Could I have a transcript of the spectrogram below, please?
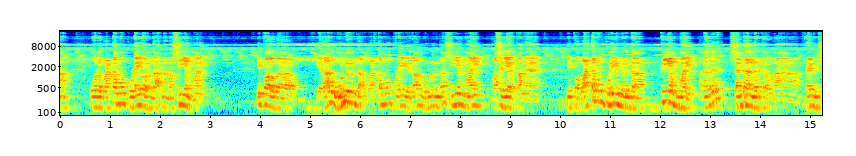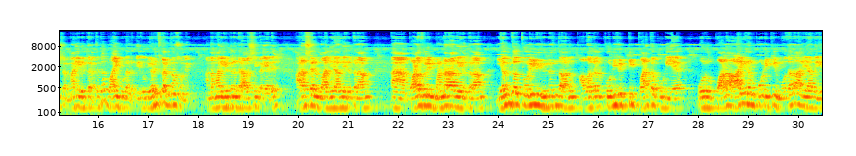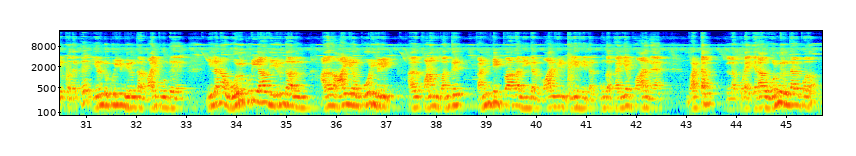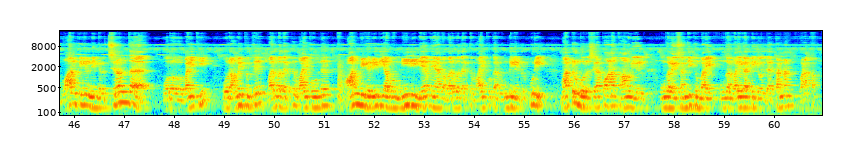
ஒரு வட்டமோ குடையோ இருந்தா நம்ம சிஎம் மாதிரி. இப்போ ஏதாவது ஒன்று இருந்தால் வட்டமும் குடையும் ஏதாவது ஒன்று இருந்தால் சிஎம் மாதிரி வசதியாக இருப்பாங்க. இப்போ வட்டமும் குடையும் இருந்தால் பிஎம் மாதிரி அதாவது சென்ட்ரலில் இருக்கிற பிரைம் மினிஸ்டர் மாதிரி இருக்கிறதுக்கு வாய்ப்புகள் இருக்குது இது ஒரு எடுத்துக்காட்டு தான் சொன்னேன். அந்த மாதிரி இருக்கணுங்கிற அவசியம் கிடையாது. அரசியல்வாதியாக இருக்கலாம் ஆஹ், மன்னராக இருக்கலாம் எந்த தொழிலில் இருந்தாலும் அவர்கள் கொடிகட்டி பறக்கக்கூடிய ஒரு பல ஆயிரம் கோடிக்கு முதலாளியாக இருப்பதற்கு இரண்டு குறியும் இருந்தால் வாய்ப்பு உண்டு. இல்லைன்னா ஒரு குறியாவது இருந்தாலும் அதாவது ஆயிரம் கோடிகளில் அதாவது பணம் வந்து கண்டிப்பாக நீங்கள் வாழ்வில் உயர்வீர்கள். உங்கள் கையை பாருங்க. வட்டம் இல்லை கூட ஏதாவது ஒன்று இருந்தாலே போதும். வாழ்க்கையில் நீங்கள் சிறந்த ஒரு வழிக்கு ஒரு அமைப்புக்கு வருவதற்கு வாய்ப்பு உண்டு. ஆன்மீக ரீதியாகவும் நீதி நேர்மையாக வருவதற்கு வாய்ப்புகள் உண்டு என்று கூறி மற்றும் ஒரு சிறப்பான காணொலியில் உங்களை சந்திக்கும் வரை உங்கள் வழிகாட்டி ஜோதிடர் கண்ணன் வணக்கம்.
